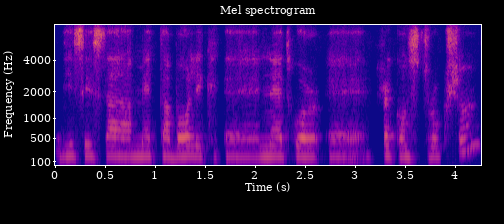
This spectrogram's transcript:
This is a metabolic uh, network uh, reconstruction.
